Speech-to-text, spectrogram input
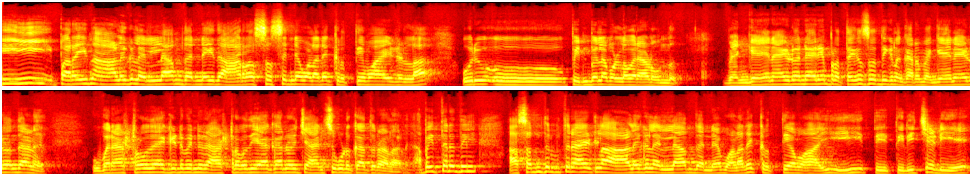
ഈ ഈ പറയുന്ന ആളുകളെല്ലാം തന്നെ ഇത് ആർ എസ് എസിന്റെ വളരെ കൃത്യമായിട്ടുള്ള ഒരു പിൻബലമുള്ളവരാണ് ഒന്ന്. വെങ്കയ്യ നായിഡുവിന്റെ കാര്യം പ്രത്യേകം ശ്രദ്ധിക്കണം. കാരണം വെങ്കയ്യ നായിഡു എന്താണ്? ഉപരാഷ്ട്രപതിയാക്കിയിട്ട് പിന്നെ രാഷ്ട്രപതിയാക്കാൻ ഒരു ചാൻസ് കൊടുക്കാത്ത ഒരാളാണ്. അപ്പോൾ ഇത്തരത്തിൽ അസംതൃപ്തരായിട്ടുള്ള ആളുകളെല്ലാം തന്നെ വളരെ കൃത്യമായി ഈ തിരിച്ചടിയെ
